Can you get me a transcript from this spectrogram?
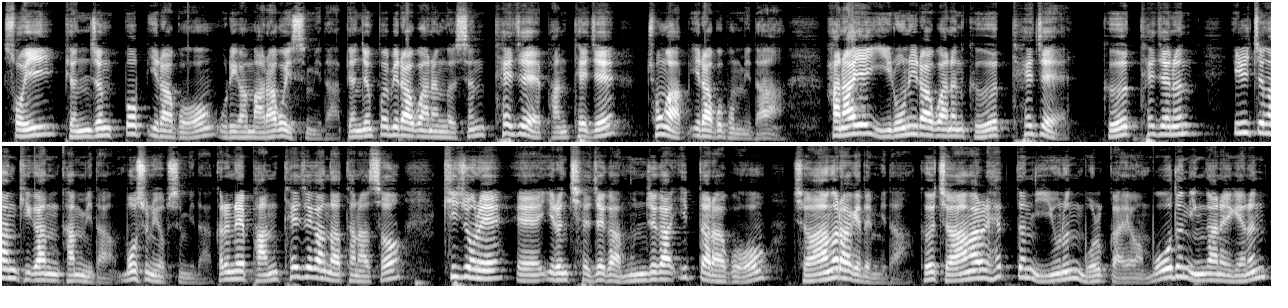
소위 변정법이라고 우리가 말하고 있습니다. 변정법이라고 하는 것은 태제, 반태제, 종합이라고 봅니다. 하나의 이론이라고 하는 그 태제, 그 태제는 일정한 기간 갑니다. 모순이 없습니다. 그런데 반태제가 나타나서 기존의 이런 체제가 문제가 있다라고 저항을 하게 됩니다. 그 저항을 했던 이유는 뭘까요? 모든 인간에게는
